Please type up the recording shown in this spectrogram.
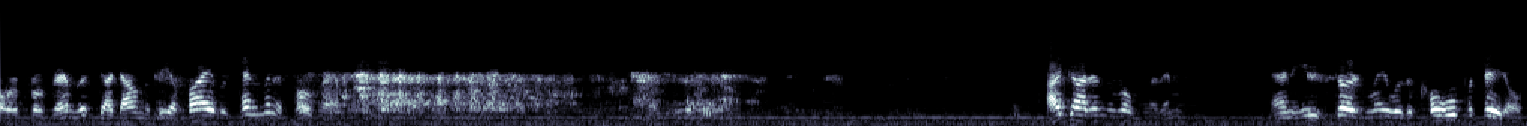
hour program. This got down to be a 5 or 10 minute program. I got in the room with him, and he certainly was a cold potato.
